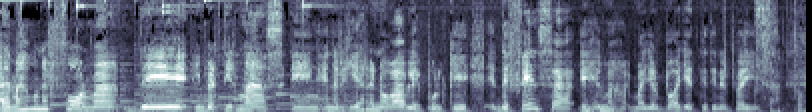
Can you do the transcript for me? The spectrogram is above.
Además es una forma de invertir más en energías renovables porque defensa es el mayor budget que tiene el país. Exacto.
